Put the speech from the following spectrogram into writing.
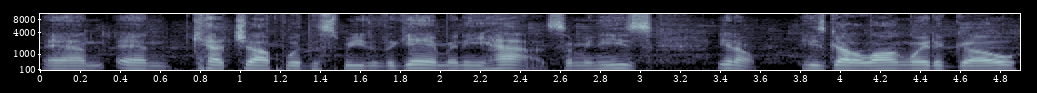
and and catch up with the speed of the game, and he has. I mean, he's you know he's got a long way to go.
